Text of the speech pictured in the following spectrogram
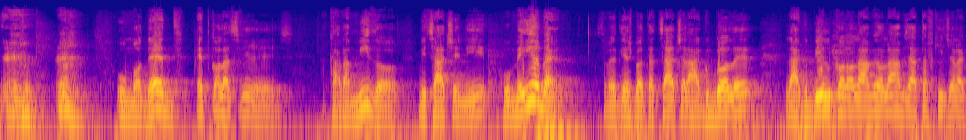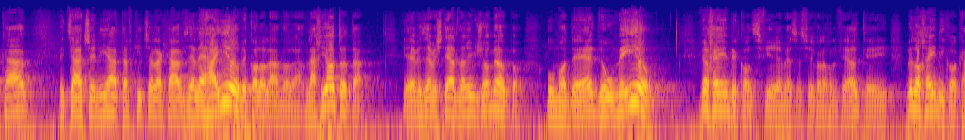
הוא מודד את כל הספירס, קו המידו, מצד שני, הוא מאיר בהם. זאת אומרת, יש בו את הצד של ההגבולה, להגביל כל עולם ועולם, זה התפקיד של הקו. מצד שני, התפקיד של הקו זה להאיר בכל עולם ועולם, להחיות אותם. וזה משתי הדברים שאומר פה. הוא מודד והוא מאיר. וכן בכל ספירה מסר ספיר כל יכול לפי ערכי, ולכן נקרא קו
